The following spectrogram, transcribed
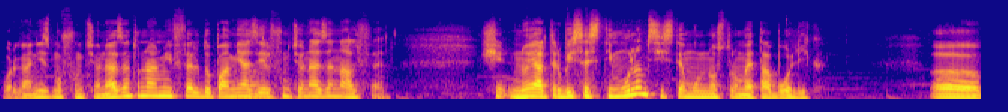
organismul funcționează într-un anumit fel, după amiază da. el funcționează în alt fel. Și noi ar trebui să stimulăm sistemul nostru metabolic. Uh,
